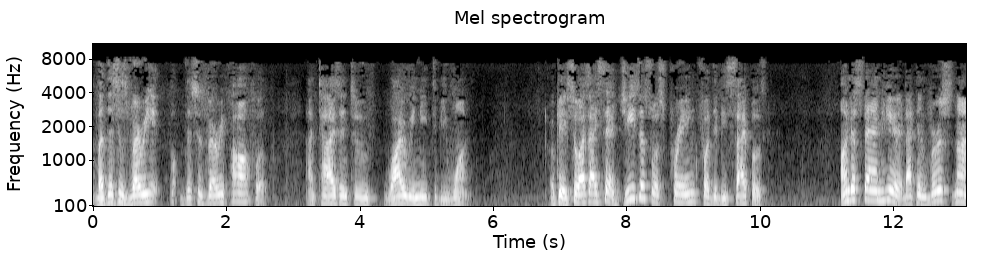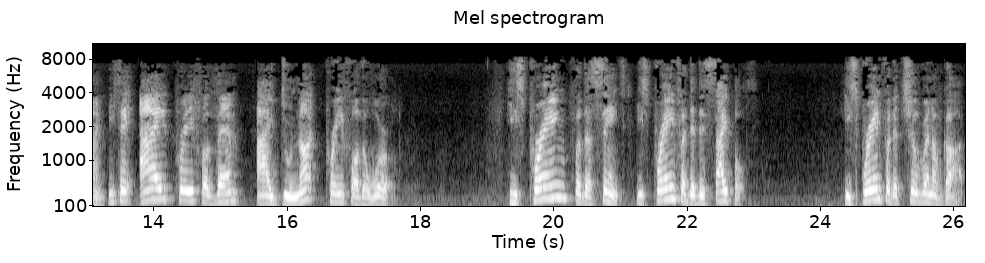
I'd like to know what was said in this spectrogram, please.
But this is very, this is very powerful and ties into why we need to be one. Okay, so as I said, Jesus was praying for the disciples. Understand here that in verse 9, he said, I pray for them, I do not pray for the world. He's praying for the saints. He's praying for the disciples. He's praying for the children of God.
